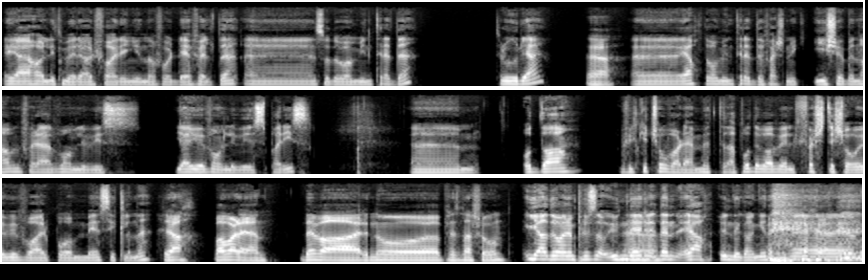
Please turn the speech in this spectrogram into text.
Jeg har litt mer erfaring innenfor det feltet, så det var min tredje, tror jeg. Ja. Uh, ja, det var min tredje Fashion Week i København, for jeg er vanligvis Jeg gjør vanligvis Paris. Um, og da Hvilket show var det jeg møtte deg på? Det var vel første showet vi var på med syklene. ja, hva var det igjen? Det var noe presentasjon. Ja, det var en presentasjon under Ja. den Ja, undergangen. uh,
